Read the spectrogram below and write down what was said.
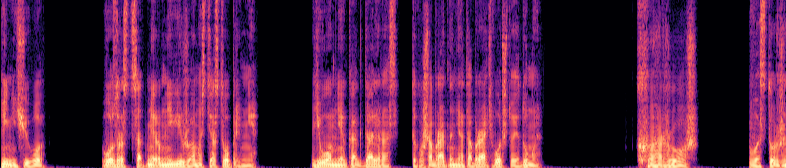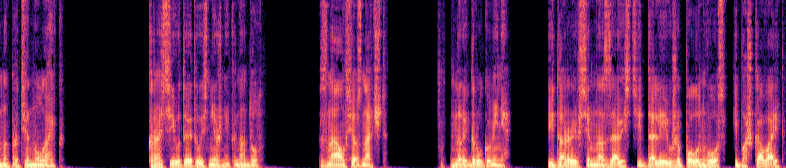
И ничего. Возраст с отмером не вижу, а мастерство при мне. Его мне как дали раз, так уж обратно не отобрать, вот что я думаю. «Хорош!» — восторженно протянул Айк. «Красиво ты этого снежника надул. Знал все, значит. Но и друг у меня. И дары всем на зависть, и долей уже полон воз, и башка варит.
